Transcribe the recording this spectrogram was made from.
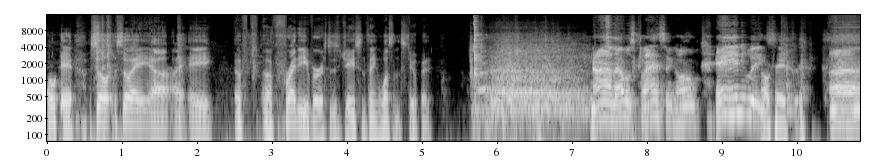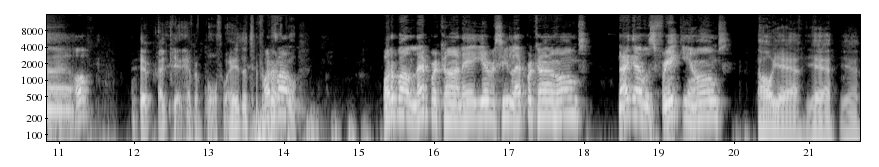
Okay, so so a uh, a, a a Freddy versus Jason thing wasn't stupid. nah, that was classic, Holmes. Hey, anyways, Okay, uh, oh, I can't have it both ways. That's what about what about Leprechaun? Hey, you ever see Leprechaun, Holmes? That guy was freaky, Holmes. Oh yeah, yeah, yeah.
